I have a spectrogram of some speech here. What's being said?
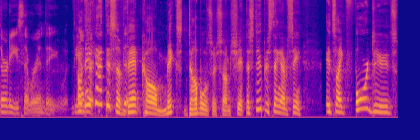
30s that were in the, the Oh, other? they got this event called mixed doubles or some shit. The stupidest thing I've seen. It's like four dudes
